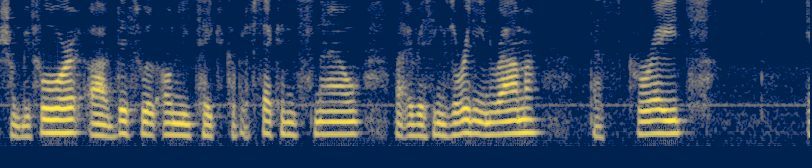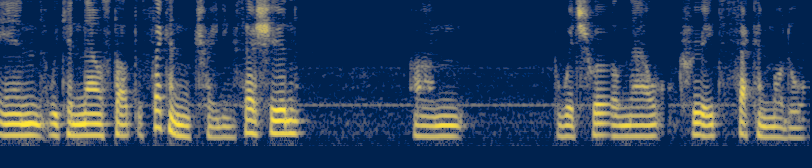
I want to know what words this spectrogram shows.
shown before. Uh, this will only take a couple of seconds now that everything is already in RAM. That's great. And we can now start the second training session. Um, which will now create a second model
